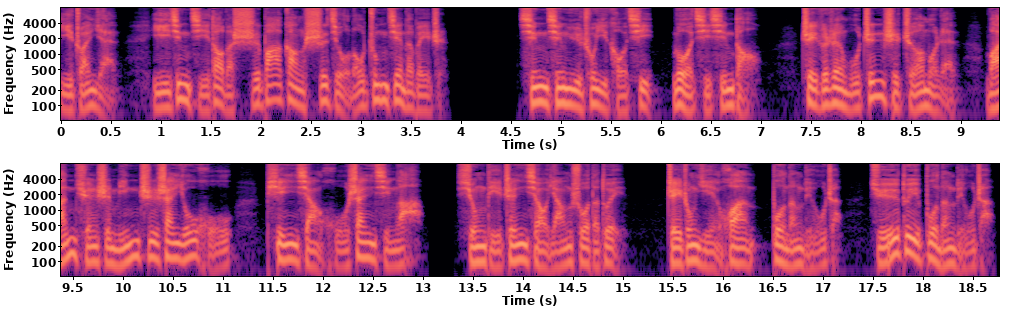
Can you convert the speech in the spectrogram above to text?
一转眼，已经挤到了十八杠十九楼中间的位置。轻轻吁出一口气，洛奇心道：“这个任务真是折磨人，完全是明知山有虎，偏向虎山行啊！”兄弟甄小杨说的对，这种隐患不能留着。绝对不能留着，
